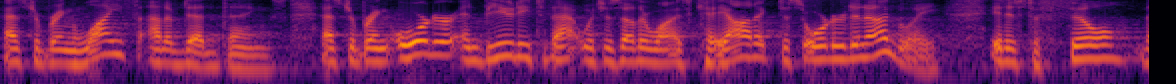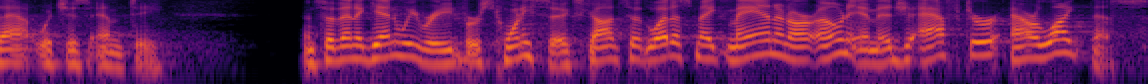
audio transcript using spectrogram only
as to bring life out of dead things, as to bring order and beauty to that which is otherwise chaotic, disordered, and ugly. It is to fill that which is empty. And so then again we read verse 26 God said, Let us make man in our own image after our likeness.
